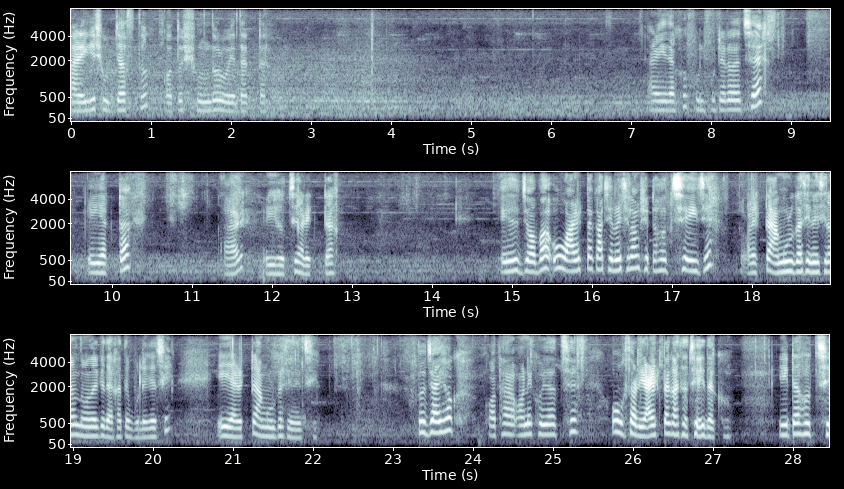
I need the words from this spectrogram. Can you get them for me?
আর এই যে সূর্যাস্ত, কত সুন্দর ওয়েদারটা আর এই দেখো ফুল ফুটে রয়েছে, এই একটা। আর এই হচ্ছে আরেকটা। এই জবা, ও আরেকটা গাছ এনেছিলাম, সেটা হচ্ছে এই যে আরেকটা আঙুর গাছ এনেছিলাম, তোমাদেরকে দেখাতে ভুলে গেছি। এই আরেকটা আঙুর গাছ এনেছি। তো যাই হোক, কথা অনেক হয়ে যাচ্ছে। ও সরি আরেকটা গাছ আছে, এই দেখো। এটা হচ্ছে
